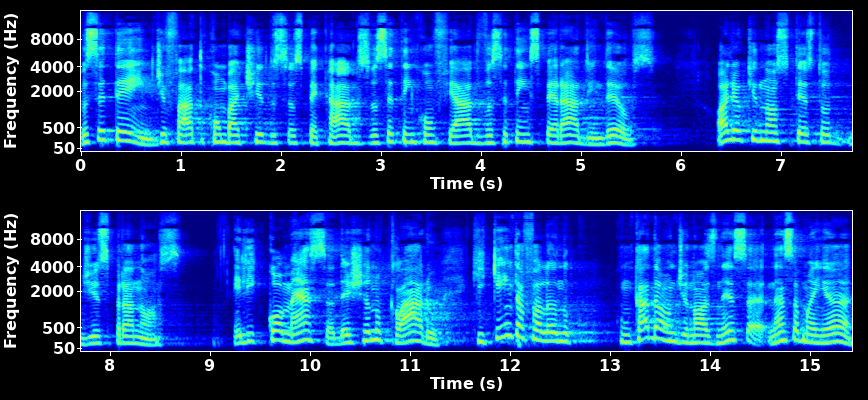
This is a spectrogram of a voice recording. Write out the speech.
Você tem, de fato, combatido os seus pecados? Você tem confiado? Você tem esperado em Deus? Olha o que o nosso texto diz para nós. Ele começa deixando claro que quem está falando com cada um de nós nessa, nessa manhã,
